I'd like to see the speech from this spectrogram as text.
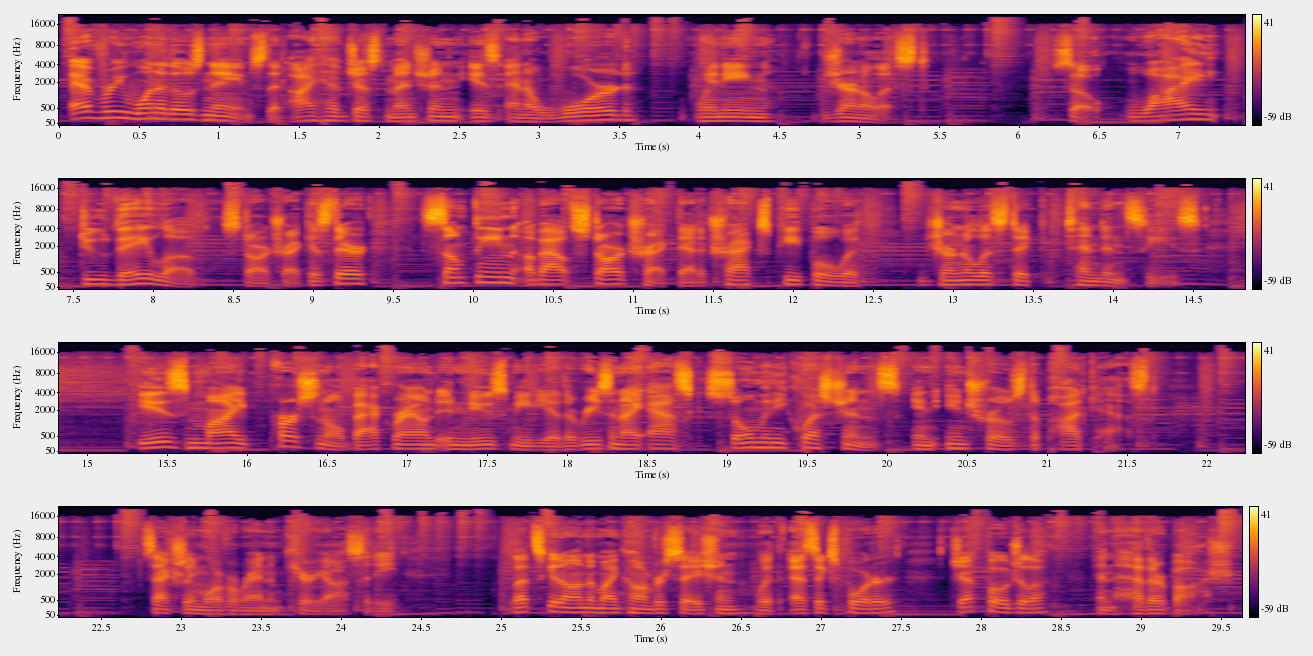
every one of those names that I have just mentioned is an award winning journalist. So, why do they love Star Trek? Is there something about Star Trek that attracts people with journalistic tendencies? Is my personal background in news media the reason I ask so many questions in intros to podcast? It's actually more of a random curiosity. Let's get on to my conversation with Essex Porter, Jeff Pohjola, and Heather Bosch.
